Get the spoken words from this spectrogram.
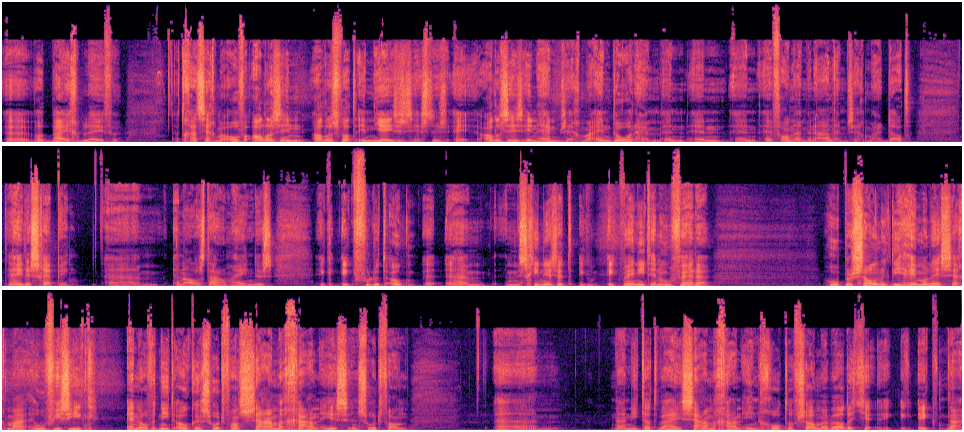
eh, wat bijgebleven. Dat gaat zeg maar over alles, in, alles wat in Jezus is. Dus eh, alles is in hem, zeg maar. En door hem. En, en, en, en van hem en aan hem, zeg maar. Dat. De hele schepping. Ehm, en alles daaromheen. Dus ik, ik voel het ook... eh, ehm, misschien is het... Ik, ik weet niet in hoeverre... Hoe persoonlijk die hemel is, zeg maar. Hoe fysiek. En of het niet ook een soort van samengaan is. Een soort van... ehm, nou, niet dat wij samengaan in God of zo, maar wel dat je. Ik, ik, nou,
